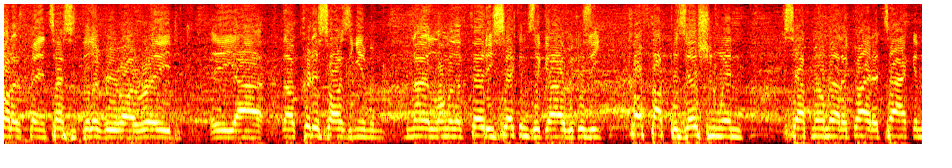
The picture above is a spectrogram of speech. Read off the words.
what a fantastic delivery by Reed. He, uh, they were criticising him no longer than 30 seconds ago because he coughed up possession when South Melbourne had a great attack and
